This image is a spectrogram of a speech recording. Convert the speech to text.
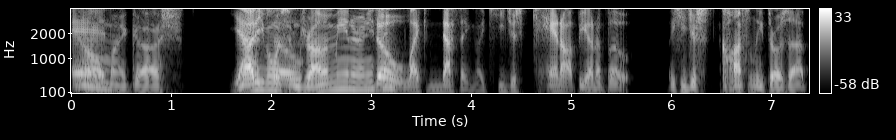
Oh and oh my gosh. yeah, Not even with some so- Dramamine or anything? No, like nothing. Like he just cannot be on a boat. Like he just constantly throws up.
